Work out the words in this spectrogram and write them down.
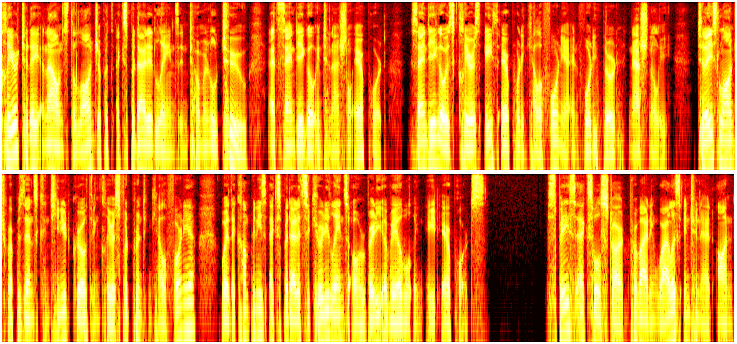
Clear today announced the launch of its expedited lanes in Terminal 2 at San Diego International Airport. San Diego is Clear's eighth airport in California and 43rd nationally. Today's launch represents continued growth in Clear's footprint in California, where the company's expedited security lanes are already available in eight airports. SpaceX will start providing wireless internet on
